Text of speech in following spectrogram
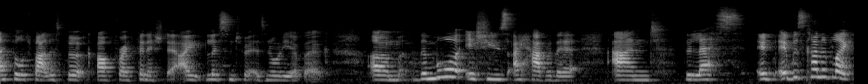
I thought about this book after I finished it, I listened to it as an audiobook, um, the more issues I have with it and the less, it, it was kind of like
